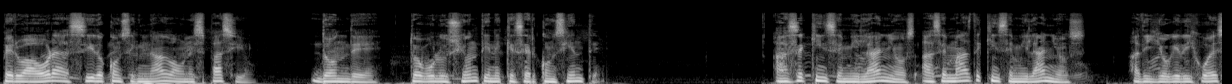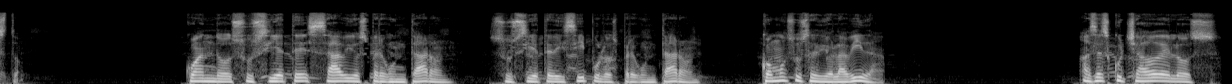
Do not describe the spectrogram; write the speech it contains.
Pero ahora ha sido consignado a un espacio donde Tu evolución tiene que ser consciente. Hace 15.000 años, hace más de 15.000 años, Adiyogi dijo esto. Cuando sus siete sabios preguntaron, sus siete discípulos preguntaron, ¿cómo sucedió la vida? ¿Has escuchado de los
